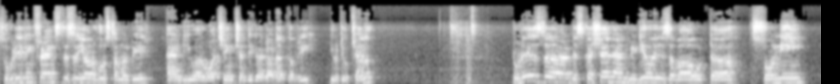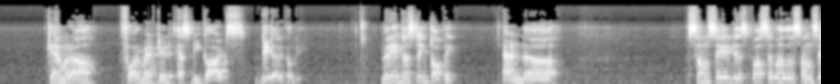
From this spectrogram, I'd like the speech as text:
So good evening friends, this is your host Amarbir and you are watching Chandigarh Data Recovery YouTube channel. Today's uh, discussion and video is about uh, Sony camera formatted SD cards data recovery. Very interesting topic and uh, some say it is possible, some say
